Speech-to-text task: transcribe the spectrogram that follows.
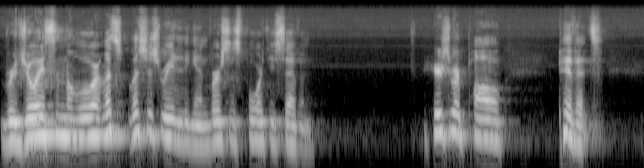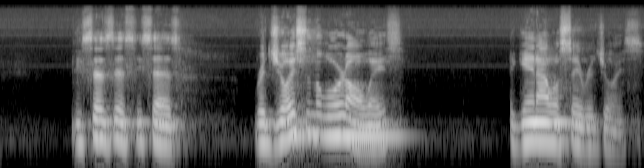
rejoice in the Lord. Let's, let's just read it again, verses 4 through 7. Here's where Paul pivots. He says this He says, Rejoice in the Lord always. Again, I will say rejoice.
